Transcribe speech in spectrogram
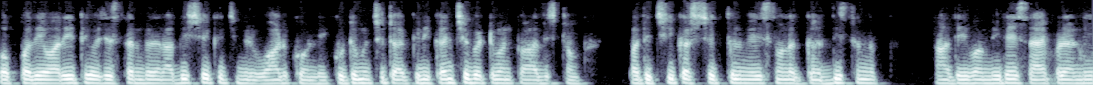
గొప్ప దేవ రీతిగా చేస్తాను మీద అభిషేకించి మీరు వాడుకోండి. కుటుంబం చుట్టూ అగ్ని కంచి పెట్టమని ప్రార్థిష్టం. ప్రతి చీకటి శక్తులు వేసిన వాళ్ళకి గర్దిస్తున్న నా దేవ మీరే సహాయపడండి.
